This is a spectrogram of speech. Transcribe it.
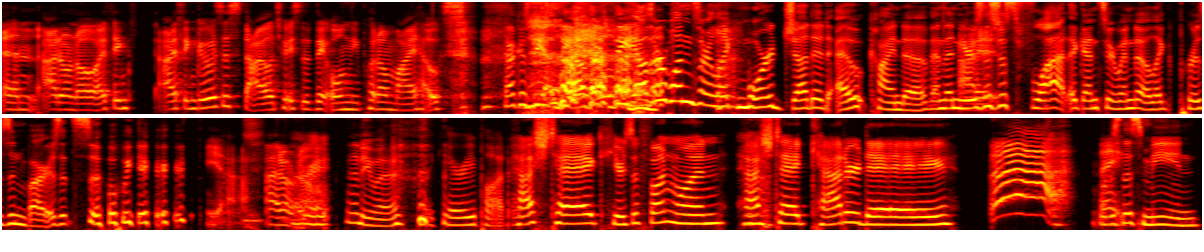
and I don't know. I think I think it was a style choice that they only put on my house. Yeah, because the, the other the other ones are like more jutted out, kind of, and then yours I- is just flat against your window, like prison bars. It's so weird. yeah. I don't know. All right. Anyway, like Harry Potter. Hashtag, here's a fun one. Hashtag Catter Day. Ah! what does this mean?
